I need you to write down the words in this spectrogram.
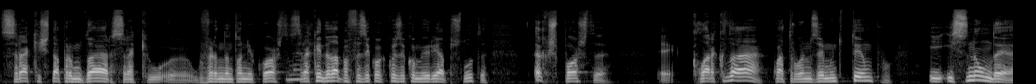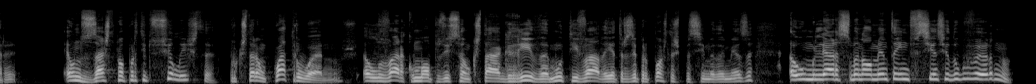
será que isto dá para mudar? Será que o, o governo de António Costa, Mas... será que ainda dá para fazer qualquer coisa com a maioria absoluta? A resposta é claro que dá. Quatro anos é muito tempo. E, e se não der, é um desastre para o Partido Socialista, porque estarão quatro anos a levar com uma oposição que está aguerrida, motivada e a trazer propostas para cima da mesa, a humilhar semanalmente a ineficiência do governo.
